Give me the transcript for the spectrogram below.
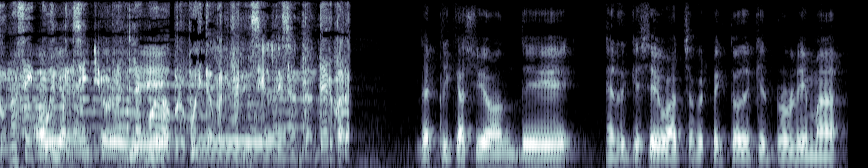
Conoce Cuenta Señor, la nueva propuesta preferencial de Santander para... La explicación de Enrique Sebach respecto de que el problema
